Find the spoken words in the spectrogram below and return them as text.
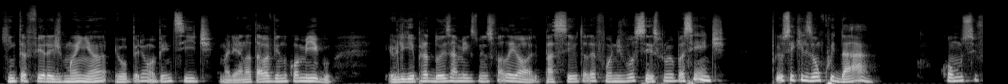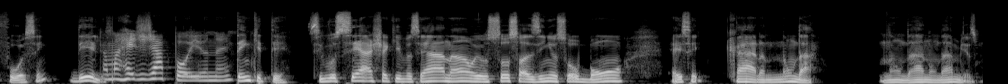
Quinta-feira de manhã, eu operei um apendicite. Mariana tava vindo comigo. Eu liguei pra dois amigos meus e falei, olha, passei o telefone de vocês pro meu paciente. Porque eu sei que eles vão cuidar como se fossem deles É uma rede de apoio, né? tem que ter. Se você acha que você, ah, não, eu sou sozinho, eu sou bom, é isso aí. Cara, não dá. Não dá, não dá mesmo.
